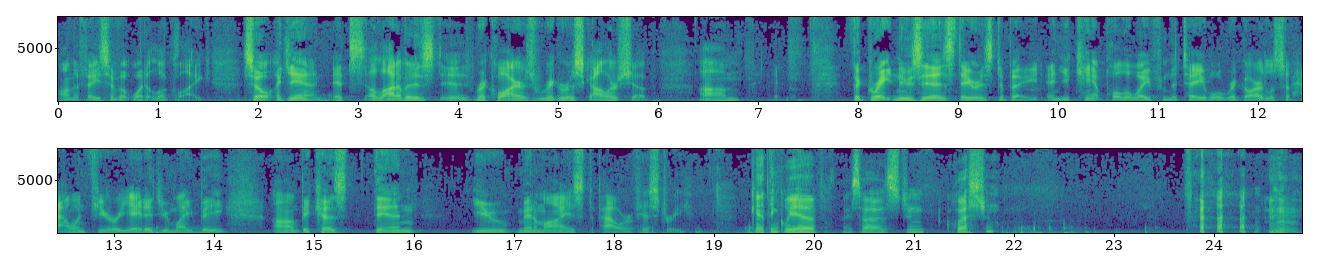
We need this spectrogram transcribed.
on the face of it what it looked like. So again, it's a lot of it is, is requires rigorous scholarship. Um, the great news is there is debate, and you can't pull away from the table, regardless of how infuriated you might be, um, because then you minimize the power of history. Okay, I think we have. I saw a student question.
